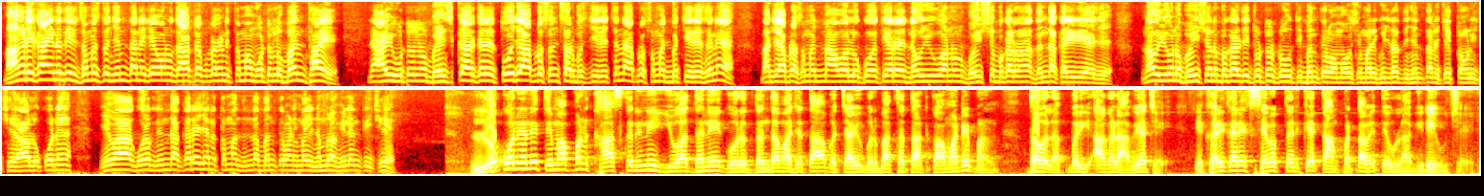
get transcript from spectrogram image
માંગણી કાંઈ નથી. સમસ્ત જનતાને કહેવાનું તો આ પ્રકારની તમામ હોટલો બંધ થાય ને આવી હોટલોનો બહિષ્કાર કરે તો જ આપણો સંસાર બચી રહે છે ને આપણો સમાજ બચી રહેશે ને. બાકી આપણા સમાજમાં આવા લોકો અત્યારે નવયુવાનોનું ભવિષ્ય બગાડવાના ધંધા કરી રહ્યા છે. નવયુવાનો ભવિષ્યને બગાડતી ટોટલ પ્રવૃત્તિ બંધ કરવામાં આવશે. મારી ગુજરાતી જનતાને ચેતવણી છે. આ લોકોને જેવા ગોરખ ધંધા કરે છે ને તમામ ધંધા બંધ કરવાની મારી નમ્ર વિનંતી છે. લોકોને અને તેમાં પણ ખાસ કરીને યુવાધને ગોરખ ધંધામાં જતા બચાવી બરબાદ થતા અટકાવવા માટે પણ ધવલ અકબરી આગળ આવ્યા છે. જે ખરેખર એક સેવક તરીકે કામ કરતા હોય તેવું લાગી રહ્યું છે.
